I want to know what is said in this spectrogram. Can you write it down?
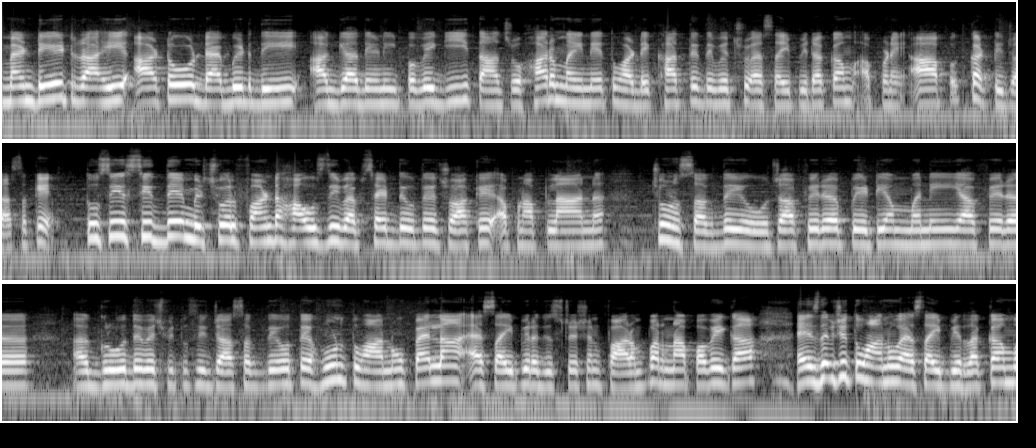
ਮੈਂਡੇਟ ਰਾਹੀਂ ਆਟੋ ਡੈਬਿਟ ਦੀ ਆਗਿਆ ਦੇਣੀ ਪਵੇਗੀ, ਤਾਂ ਜੋ ਹਰ ਮਹੀਨੇ ਤੁਹਾਡੇ ਖਾਤੇ ਦੇ ਵਿੱਚੋਂ SIP ਰਕਮ ਆਪਣੇ ਆਪ ਘਟੀ ਜਾ ਸਕੇ। ਤੁਸੀਂ ਸਿੱਧੇ ਮਿਊਚੁਅਲ ਫੰਡ ਹਾਊਸ ਦੀ ਵੈਬਸਾਈਟ ਦੇ ਉੱਤੇ ਜਾ ਕੇ ਆਪਣਾ ਪਲਾਨ ਚੁਣ ਸਕਦੇ ਹੋ ਜਾਂ ਫਿਰ Paytm ਮਨੀ ਜਾਂ ਫਿਰ ਗਰੋ ਦੇ ਵਿੱਚ ਵੀ ਤੁਸੀਂ ਜਾ ਸਕਦੇ ਹੋ ਤੇ ਹੁਣ ਤੁਹਾਨੂੰ ਪਹਿਲਾਂ ਐਸਆਈਪੀ ਰਜਿਸਟ੍ਰੇਸ਼ਨ ਫਾਰਮ ਭਰਨਾ ਪਵੇਗਾ। ਇਸ ਦੇ ਵਿੱਚ ਤੁਹਾਨੂੰ ਐਸਆਈਪੀ ਰਕਮ,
